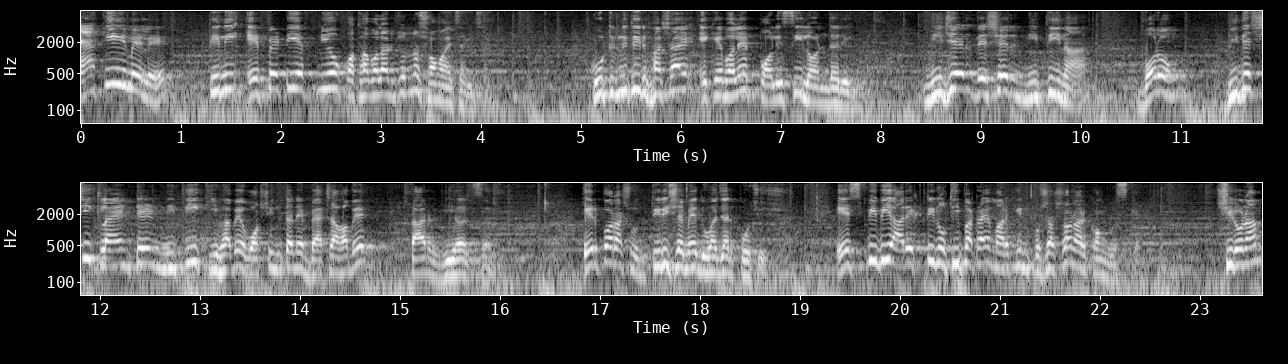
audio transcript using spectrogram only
একই ইমেলে তিনি এফএটিএফ নিয়েও কথা বলার জন্য সময় চাইছেন। কূটনীতির ভাষায় একে বলে পলিসি লন্ডারিং নিজের দেশের নীতি না, বরং বিদেশি ক্লায়েন্টের নীতি কীভাবে ওয়াশিংটনে বেচা হবে তার রিহার্সাল এরপর আসুন তিরিশে মে দু হাজার পঁচিশ এসপিবি আরেকটি নথি পাঠায় মার্কিন প্রশাসন আর কংগ্রেসকে। শিরোনাম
